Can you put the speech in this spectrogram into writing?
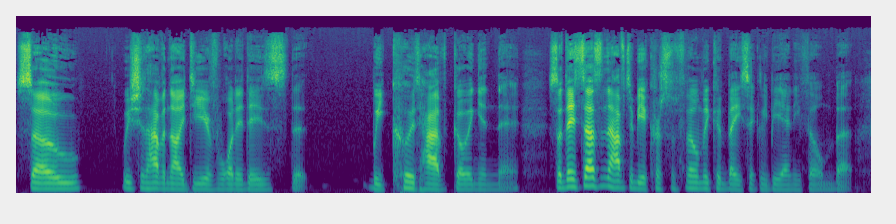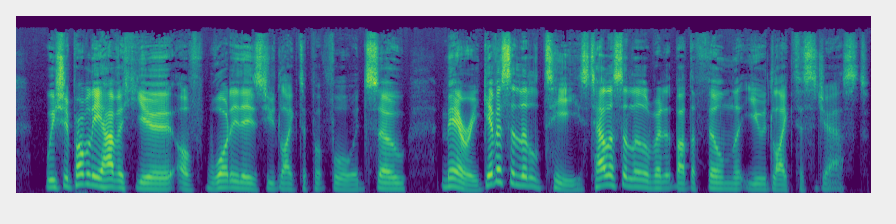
So we should have an idea of what it is that we could have going in there. So this doesn't have to be a Christmas film; it could basically be any film. But we should probably have a hear of what it is you'd like to put forward. So, Mary, give us a little tease. Tell us a little bit about the film that you would like to suggest.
